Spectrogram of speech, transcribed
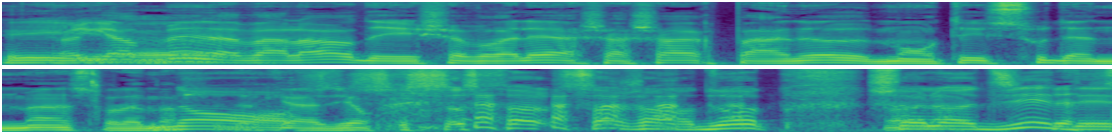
Regarde bien euh, la valeur des Chevrolet à chachère panel monter soudainement sur le marché d'occasion. Ça, ça, j'en doute. Cela dit, des,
